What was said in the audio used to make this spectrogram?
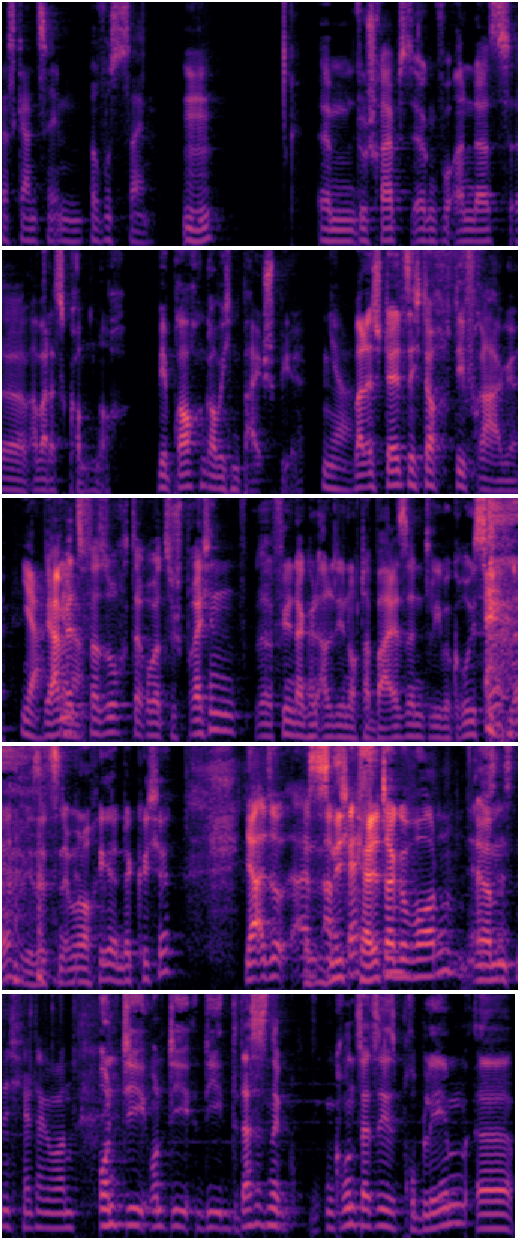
das Ganze im Bewusstsein. Mhm. Ähm, du schreibst irgendwo anders, äh, aber das kommt noch. Wir brauchen, glaube ich, ein Beispiel. Ja, Weil es stellt sich doch die Frage. ja Wir haben genau. jetzt versucht, darüber zu sprechen. Äh, vielen Dank an alle, die noch dabei sind. Liebe Grüße. ne? Wir sitzen immer noch hier in der Küche. Ja, also Es ist nicht kälter geworden. Es Ähm, ist nicht kälter geworden. Und die, und die, die, das ist eine, ein grundsätzliches Problem, äh,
